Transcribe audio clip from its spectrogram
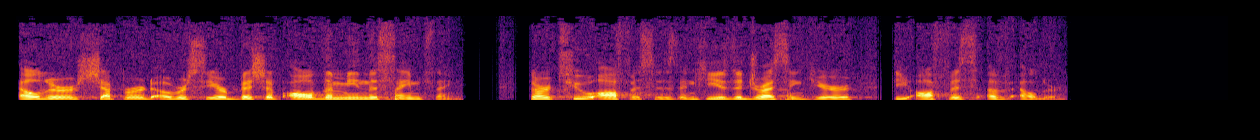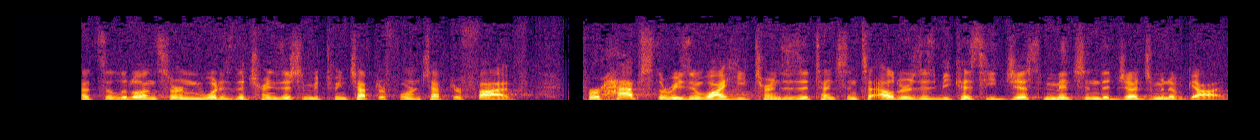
elder, shepherd, overseer, bishop. All of them mean the same thing. There are two offices, and he is addressing here the office of elder. Now, it's a little uncertain. What is the transition between chapter 4 and chapter 5? Perhaps the reason why he turns his attention to elders is because he just mentioned the judgment of God.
